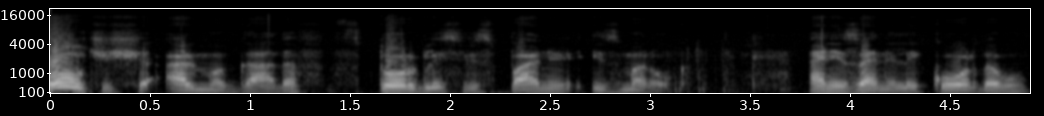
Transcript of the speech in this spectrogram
полчища альмагадов вторглись в Испанию из Марокко. Они заняли Кордову,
